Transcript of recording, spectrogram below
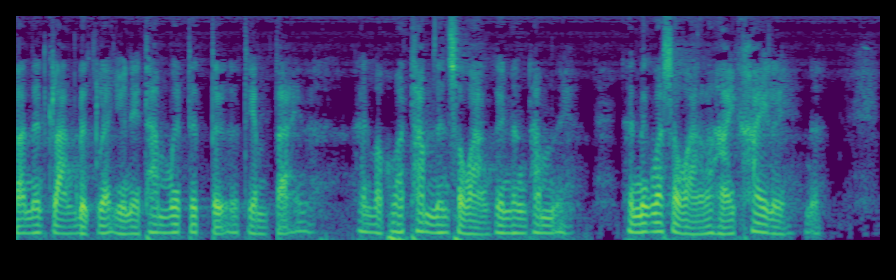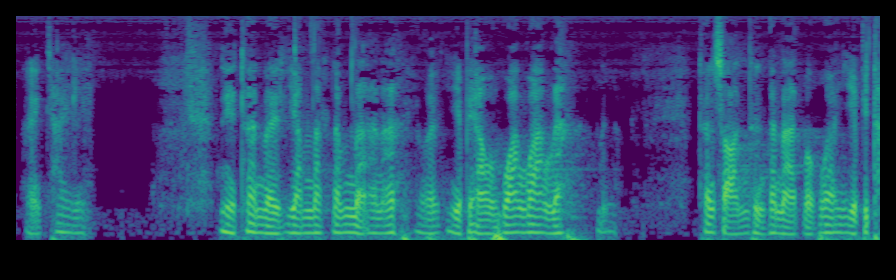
ตอนนั้นกลางดึกแล้วอยู่ในถ้ำมืดตื้อเตรียมตายนะท่านบอกว่าถ้ำนั้นสว่างขึ้นทั้งถ้ำเลยท่านนึกว่าสว่างแล้วหายไข้เลยนะหายไข้เลยนี่ท่านเลยย้ำนักน้ำหนานะอย่าไปเอาว่างๆนะท่านสอนถึงขนาดบอกว่าอย่าไปท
